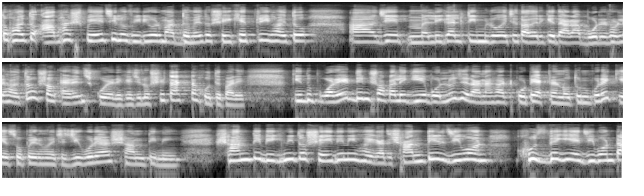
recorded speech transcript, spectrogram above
তো হয়তো আভাস পেয়েছিল ভিডিওর মাধ্যমে, তো সেই ক্ষেত্রেই হয়তো যে লিগ্যাল টিম রয়েছে তাদেরকে দ্বারা বোর্ডের হলে হয়তো সব অ্যারেঞ্জ করে রেখেছিল। সেটা একটা হতে পারে। কিন্তু পরের দিন সকালে গিয়ে বলল যে, রানাঘাট কোর্টে একটা নতুন করে কেস ওপেন হয়েছে। জীবনে আর শান্তি নেই। শান্তি বিঘ্নিত সেই দিনই হয়ে গেছে। শান্তির জীবন খুঁজতে গিয়ে জীবনটা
